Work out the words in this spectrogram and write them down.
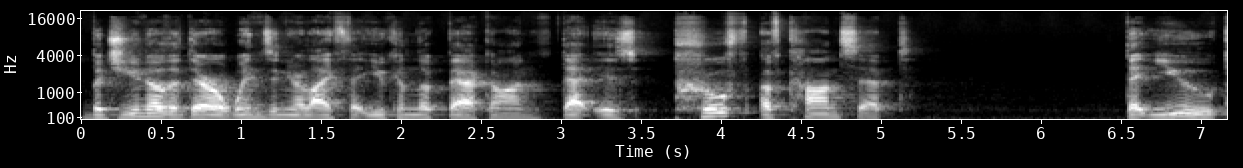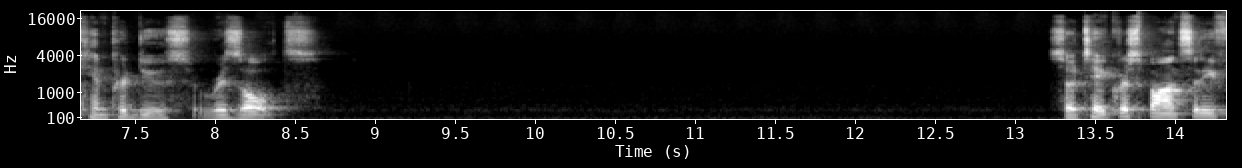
But you know that there are wins in your life that you can look back on that is proof of concept that you can produce results. So take responsibility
